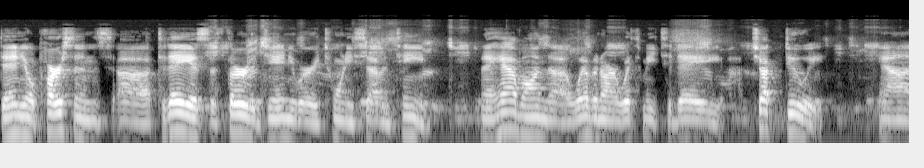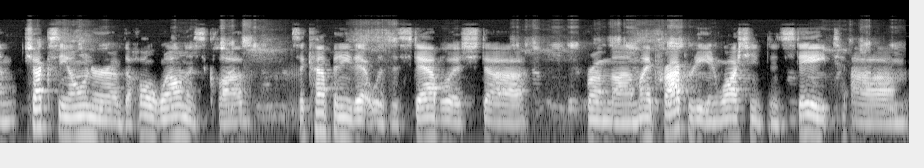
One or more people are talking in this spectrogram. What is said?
Daniel Parsons. Uh, today is the 3rd of January 2017. And I have on the webinar with me today Chuck Dewey. And Chuck's the owner of the Whole Wellness Club. It's a company that was established uh, from uh, my property in Washington State um,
